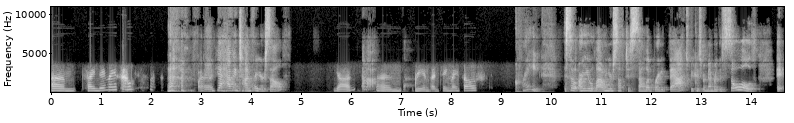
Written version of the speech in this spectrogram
Um, finding myself. yeah, having time for yourself. Yeah. yeah. Um, reinventing myself. Great. So, are you allowing yourself to celebrate that? Because remember, the souls, it, eh,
